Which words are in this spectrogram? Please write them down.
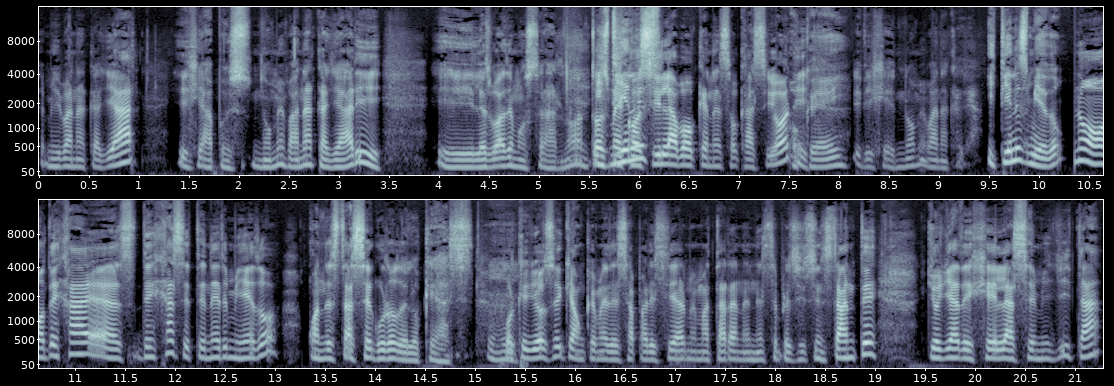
me iban a callar. Y dije, ah, pues no me van a callar y y les voy a demostrar, ¿no? Entonces me cosí la boca en esa ocasión y, y, dije, no me van a callar. ¿Y tienes miedo? No, dejas, dejas de tener miedo cuando estás seguro de lo que haces. Porque yo sé que aunque me desaparecieran, me mataran en este preciso instante, yo ya dejé la semillita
